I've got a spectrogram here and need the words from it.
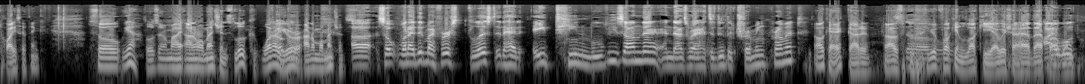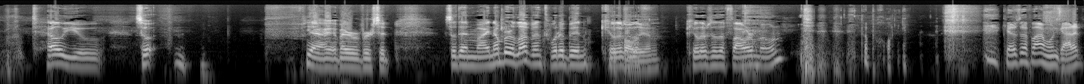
twice, I think. So yeah, those are my honorable mentions. Luke, what are Okay. your honorable mentions? Uh, so when I did my first list, it had 18 movies on there, and that's where I had to do the trimming from it. okay, got it. I was, so- you're fucking lucky. I wish I had that I will problem. tell you. So, yeah, if I reverse it. So then my number 11th would have been Killers, of the, Napoleon. Killers of the Flower Moon, Napoleon. Killers of the Flower Moon, got it.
